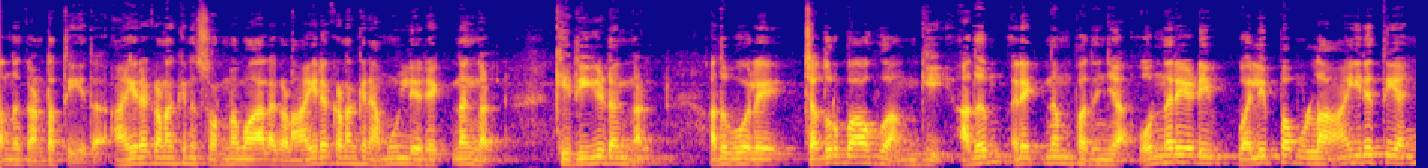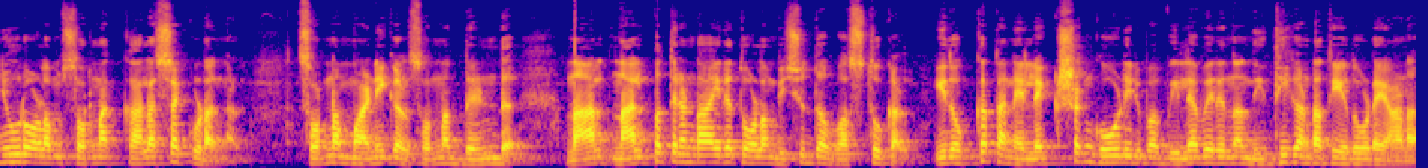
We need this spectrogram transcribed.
അന്ന് കണ്ടെത്തിയത്. ആയിരക്കണക്കിന് സ്വർണമാലകൾ ആയിരക്കണക്കിന് അമൂല്യ രത്നങ്ങൾ കിരീടങ്ങൾ അതുപോലെ ചതുർബാഹു അങ്കി അതും രത്നം പതിഞ്ഞ ഒന്നരയടി വലിപ്പമുള്ള ആയിരത്തി അഞ്ഞൂറോളം സ്വർണ കലശക്കുടങ്ങൾ സ്വർണ മണികൾ സ്വർണ ദണ്ട് നാൽ നാൽപ്പത്തിരണ്ടായിരത്തോളം വിശുദ്ധ വസ്തുക്കൾ. ഇതൊക്കെ തന്നെ ലക്ഷം കോടി രൂപ വില വരുന്ന നിധി കണ്ടെത്തിയതോടെയാണ്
